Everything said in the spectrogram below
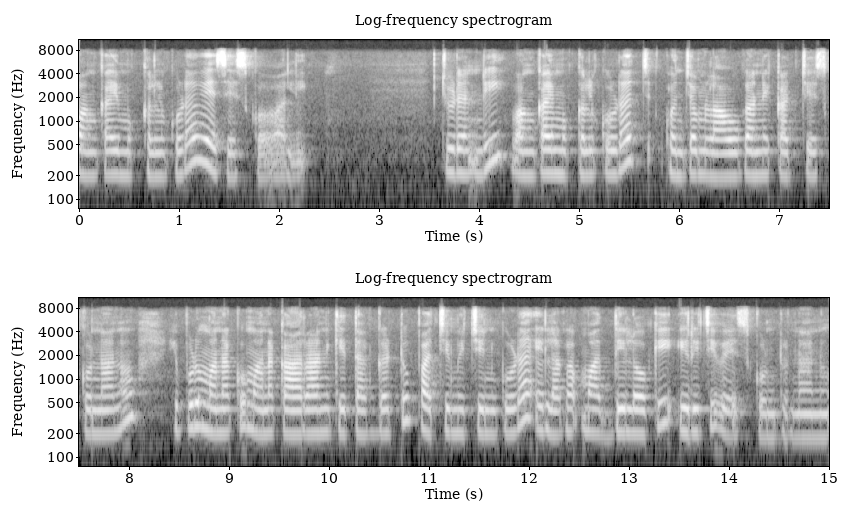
వంకాయ ముక్కలను కూడా వేసేసుకోవాలి. చూడండి వంకాయ ముక్కలు కూడా కొంచెం లావుగానే కట్ చేసుకున్నాను. ఇప్పుడు మనకు మన కారానికి తగ్గట్టు పచ్చిమిర్చిని కూడా ఇలాగ మధ్యలోకి ఇరిచి వేసుకుంటున్నాను.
